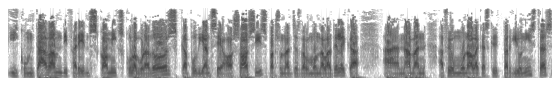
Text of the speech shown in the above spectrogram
hi comptava amb diferents còmics col·laboradors que podien ser o socis, personatges del món de la tele que eh, anaven a fer un monòleg escrit per guionistes,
